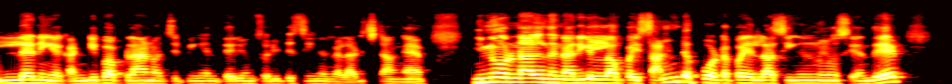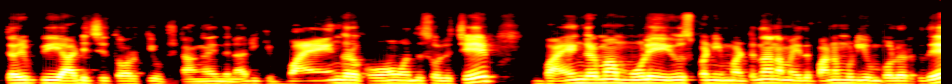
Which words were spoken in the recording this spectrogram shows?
இல்ல நீங்க கண்டிப்பா பிளான் வச்சிருப்பீங்கன்னு தெரியும்னு சொல்லிட்டு சிங்கங்கள் அடிச்சிட்டாங்க. இன்னொரு நாள் இந்த நரிகள் எல்லாம் போய் சண்டை போட்டப்ப எல்லா சிங்கங்களும் சேர்ந்து திருப்பி அடிச்சு துரத்தி விட்டுட்டாங்க. இந்த நரிக்கு பயங்கர கோவம் வந்து சொல்லிச்சு. பயங்கரமா மூளையை யூஸ் பண்ணி மட்டும்தான் நம்ம இது பண்ண முடியும் போல இருக்குது.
